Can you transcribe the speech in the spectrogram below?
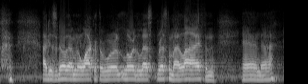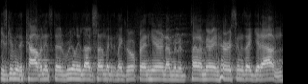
I just know that I'm going to walk with the Lord the rest of my life, and and uh, he's given me the confidence to really love somebody my girlfriend here, and I'm going to plan on marrying her as soon as I get out and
